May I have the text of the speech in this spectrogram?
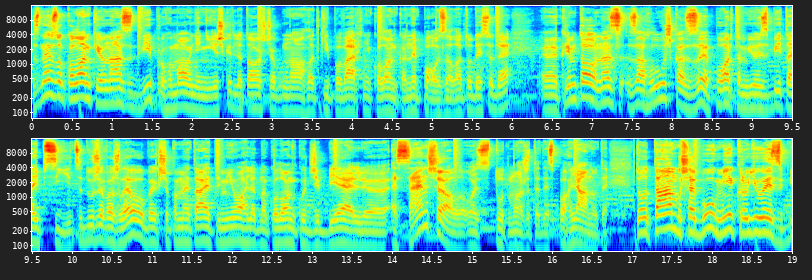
Знизу колонки у нас дві прогумовні ніжки для того, щоб на гладкій поверхні колонка не повзала туди-сюди. Е, Крім того, у нас заглушка з портом USB Type-C. Це дуже важливо, бо якщо пам'ятаєте мій огляд на колонку JBL Essential, ось тут можете десь поглянути, то там ще був мікро USB,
